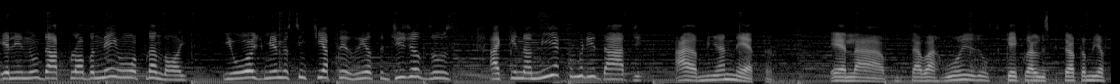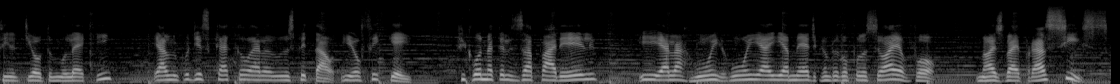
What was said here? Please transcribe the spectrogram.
Ele não dá prova nenhuma para nós. E hoje mesmo eu senti a presença de Jesus aqui na minha comunidade. A minha neta, ela estava ruim, eu fiquei com ela no hospital, com a minha filha tinha outro molequinho. E ela não podia ficar com ela no hospital. E eu fiquei. Ficou naqueles aparelhos e ela ruim, ruim. E aí a médica me pegou e falou assim: Olha, vó, nós vai para Assis.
